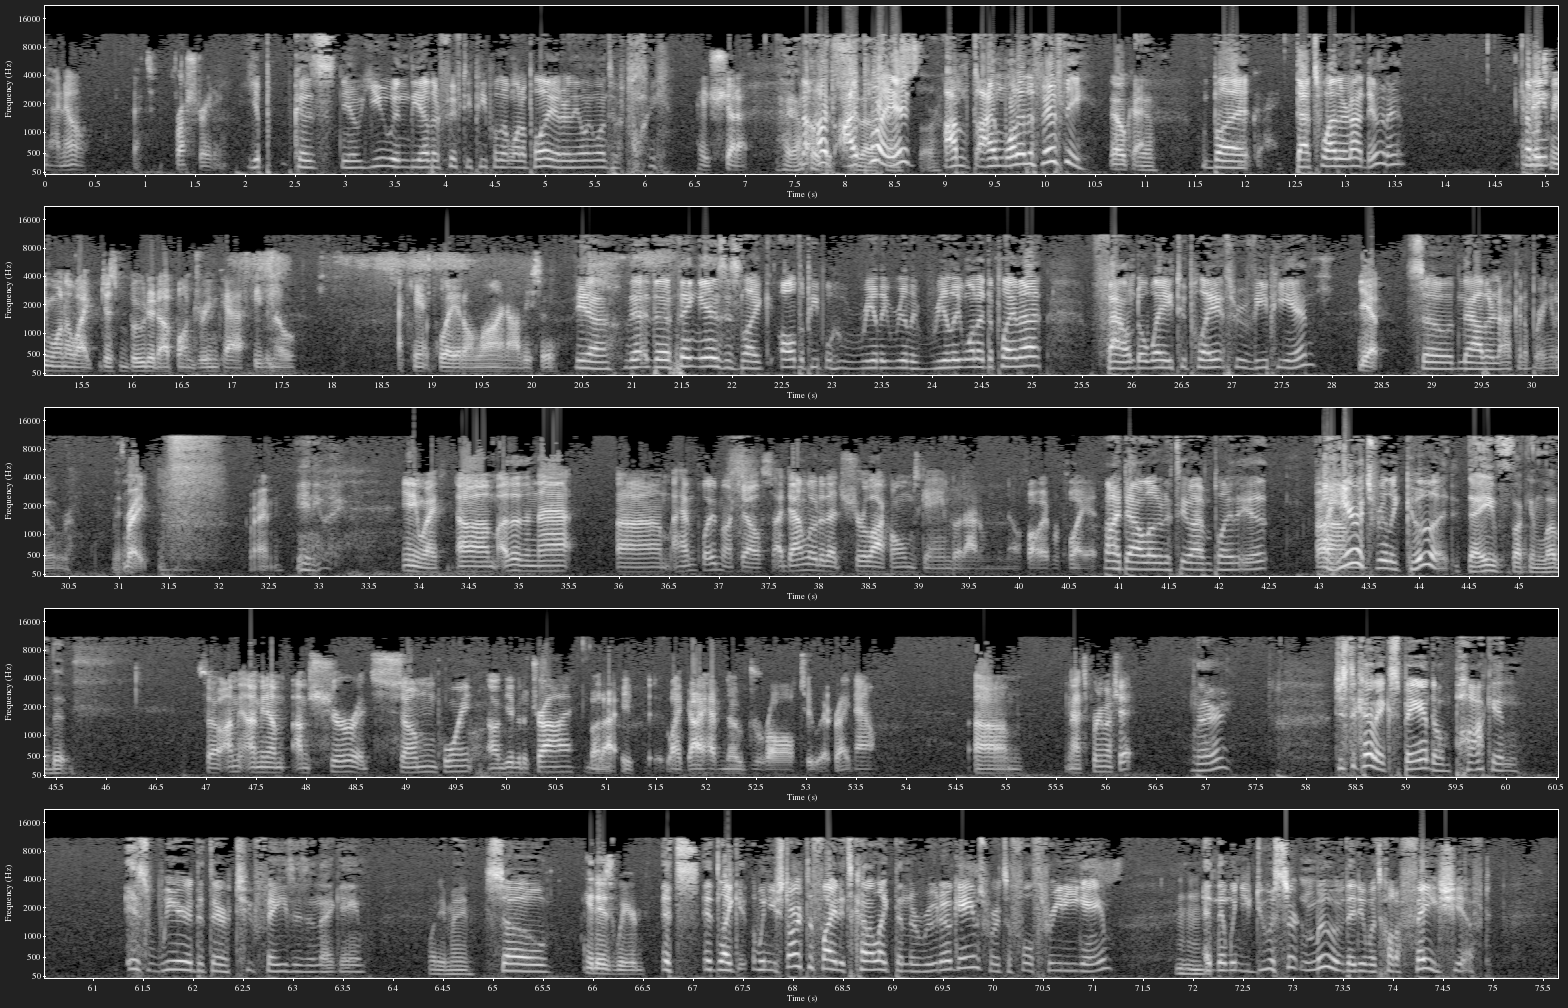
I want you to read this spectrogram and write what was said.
I know. That's frustrating. Yep, because you know you and the other fifty people that want to play it are the only ones who would play. Hey, shut up. Hey, I no, played I, I shit out of play it. Star. I'm I'm one of the fifty, Okay. Yeah. but Okay. that's why they're not doing it. It I makes mean- me want to like just boot it up on Dreamcast, even though I can't play it online. Obviously. Yeah, the the thing is, is like all the people who really, really, really wanted to play that found a way to play it through VPN. Yep. So now they're not going to bring it over. Right. Right. Anyway, Anyway, um, other than that, um, I haven't played much else. I downloaded that Sherlock Holmes game, but I don't even know if I'll ever play it. I downloaded it too. I haven't played it yet. I Um, hear it's really good. Dave fucking loved it. So I mean, I mean, I'm I'm sure at some point I'll give it a try, but I it, like I have no draw to it right now. Um, and that's pretty much it. All right. Just to kind of expand on Pokken, it's weird that there are two phases in that game. What do you mean? So It is weird. it's it like when you start the fight, it's kind of like the Naruto games where it's a full 3D game, Mhm. and then when you do a certain move, they do what's called a phase shift,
